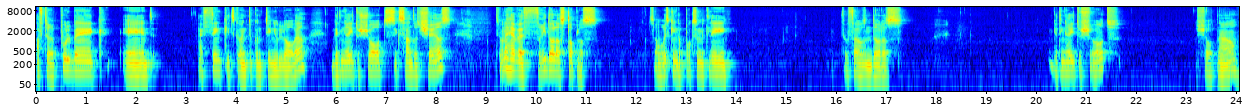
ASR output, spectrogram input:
after a pullback and I think it's going to continue lower. I'm getting ready to short 600 shares. It's going to have a $3 stop loss. So I'm risking approximately $2,000. Getting ready to short. Short now.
